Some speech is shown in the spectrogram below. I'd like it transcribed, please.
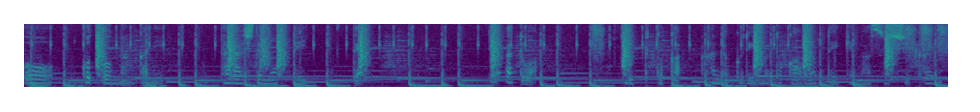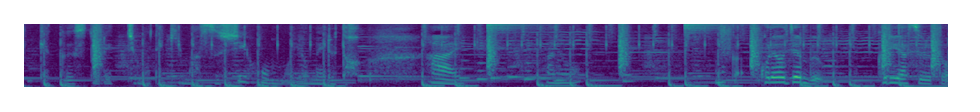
をコットンなんかに垂らして持っていってであとはリップとかハンドクリームとか持っていけますし開脚ストレッチもできますし本も読めると。はい。あのなんかこれを全部クリアすると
